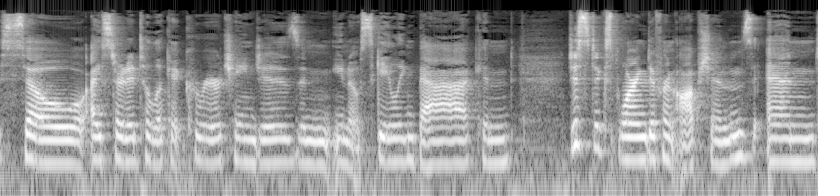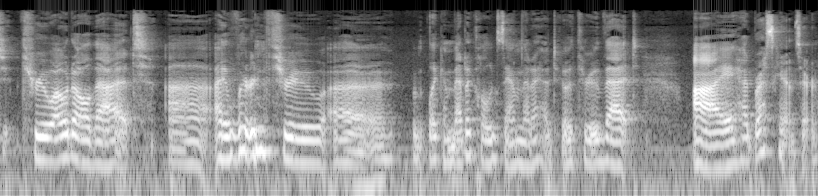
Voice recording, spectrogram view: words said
so I started to look at career changes and you know scaling back and just exploring different options. And throughout all that, uh, I learned through uh, like a medical exam that I had to go through that I had breast cancer.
